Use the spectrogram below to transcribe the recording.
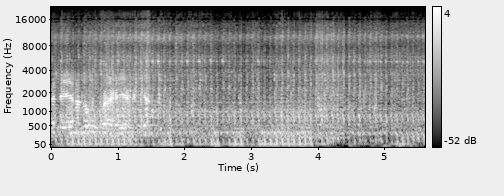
એટલે એને જોવું પડે કરીએ કરીએ ચલો હું તો આગળ એના માટે પાછું હું પાછું ફોટામાં બેસી ગયો ને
